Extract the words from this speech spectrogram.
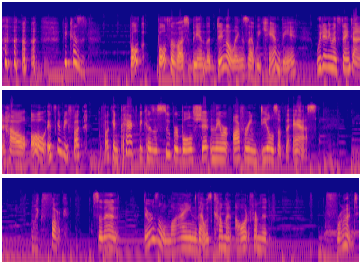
because both both of us being the dinglings that we can be, we didn't even think on how oh it's gonna be fuck fucking packed because of Super Bowl shit, and they were offering deals up the ass. I'm like fuck. So then there was a line that was coming out from the front,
